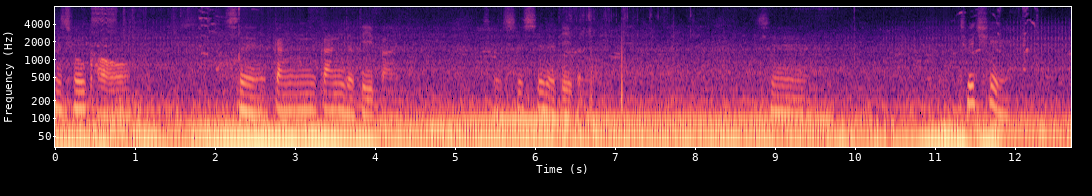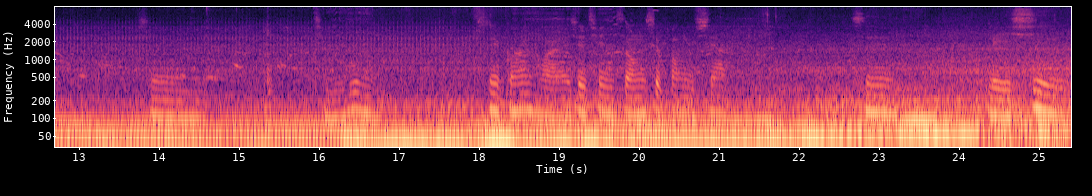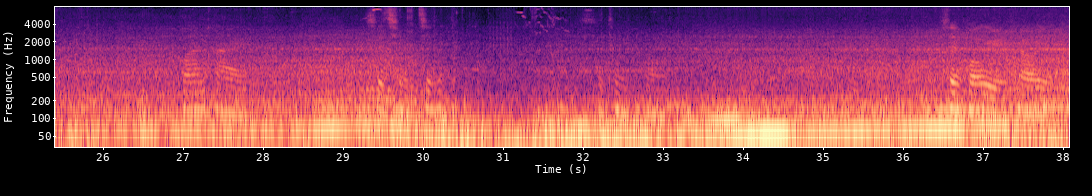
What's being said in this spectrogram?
是出口。干干的地方，是湿湿的地方，是出去，是体验，是关怀，是轻松，是放下，是理性，关爱，是前进。是风雨飘摇。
